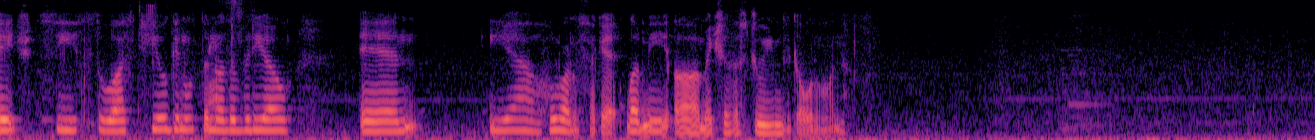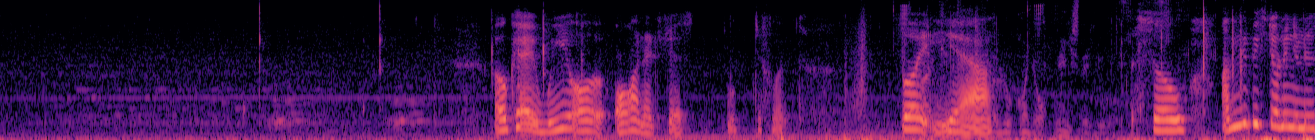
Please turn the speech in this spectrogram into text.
HC Thrust here again with another video. And yeah, hold on a second. Let me uh, make sure the stream's going on. Okay, we are on. It just look different. But yeah. So I'm gonna be starting a new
